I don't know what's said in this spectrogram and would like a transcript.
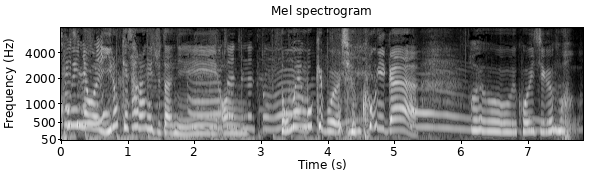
콩인형을 이렇게 사랑해주다니. 잘 어우, 지냈동. 너무 행복해 보여, 지금 콩이가. 아유, 거의 지금 뭐,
